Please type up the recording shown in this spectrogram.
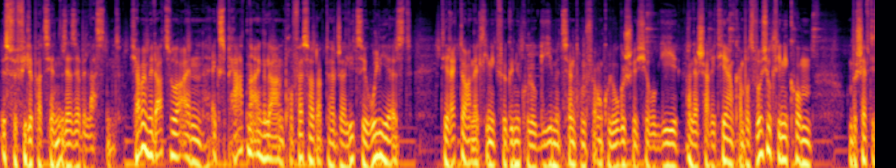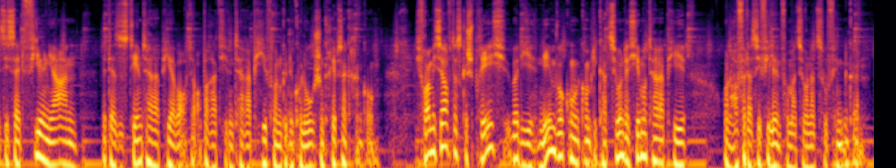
ist für viele Patienten sehr, sehr belastend. Ich habe mir dazu einen Experten eingeladen, Professor Dr. Jalit Sehuli. Er ist Direktor an der Klinik für Gynäkologie mit Zentrum für onkologische Chirurgie an der Charité am Campus Virchow Klinikum und beschäftigt sich seit vielen Jahren mit der Systemtherapie, aber auch der operativen Therapie von gynäkologischen Krebserkrankungen. Ich freue mich sehr auf das Gespräch über die Nebenwirkungen und Komplikationen der Chemotherapie und hoffe, dass Sie viele Informationen dazu finden können.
